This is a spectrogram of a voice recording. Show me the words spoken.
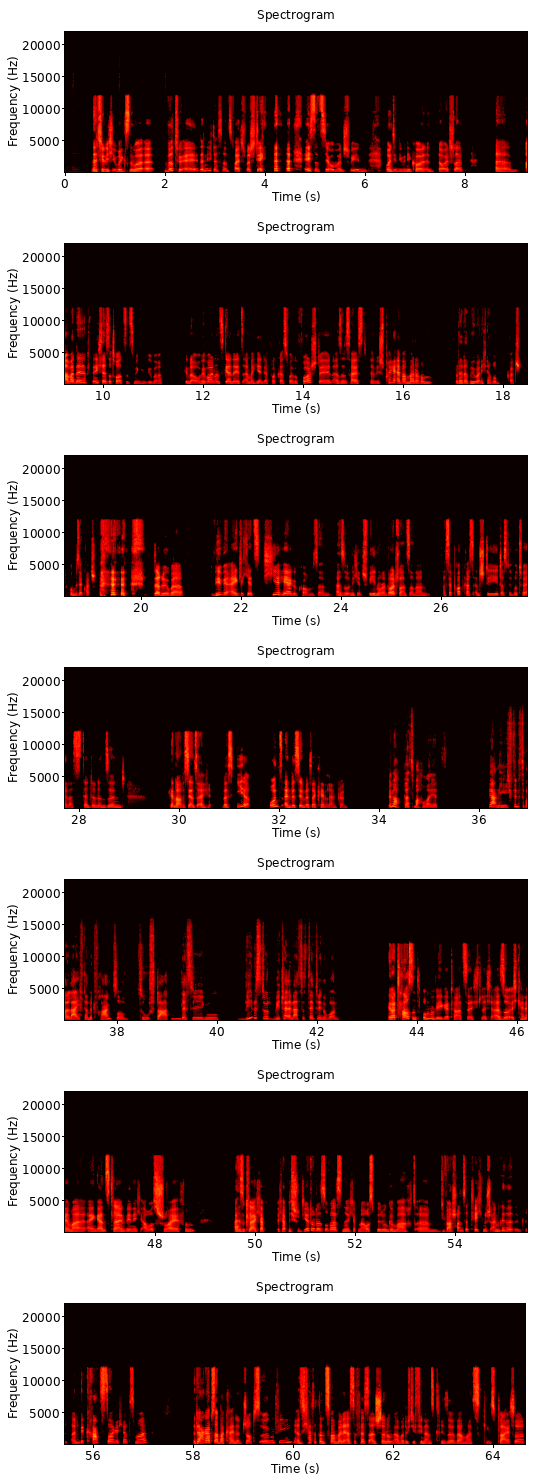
Natürlich übrigens nur äh, virtuell, denn nicht, dass wir uns falsch verstehen. ich sitze hier oben in Schweden und die liebe Nicole in Deutschland. Ähm, aber nichtsdestotrotz sitzt mir gegenüber. Genau, wir wollen uns gerne jetzt einmal hier in der Podcast-Folge vorstellen. Also das heißt, äh, wir sprechen einfach mal darum, oder darüber, nicht darum, Quatsch, darum ist ja Quatsch, darüber, wie wir eigentlich jetzt hierher gekommen sind. Also nicht in Schweden oder in Deutschland, sondern dass der Podcast entsteht, dass wir virtuelle Assistentinnen sind. Genau, dass ihr uns eigentlich, dass ihr uns ein bisschen besser kennenlernen könnt. Genau, das machen wir jetzt. Ja, nee, ich finde es immer leichter mit Frank so zu starten. Deswegen, wie bist du virtuelle Assistentin geworden? Über tausend Umwege tatsächlich. Also ich kann ja mal ein ganz klein wenig ausschweifen. Also klar, ich habe ich habe nicht studiert oder sowas, ne? Ich habe eine Ausbildung gemacht. Ähm, die war schon sehr technisch ange angekratzt, sage ich jetzt mal. Da gab es aber keine Jobs irgendwie. Also ich hatte dann zwar meine erste Festanstellung, aber durch die Finanzkrise damals ging es pleite.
